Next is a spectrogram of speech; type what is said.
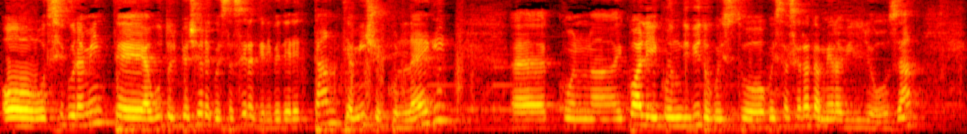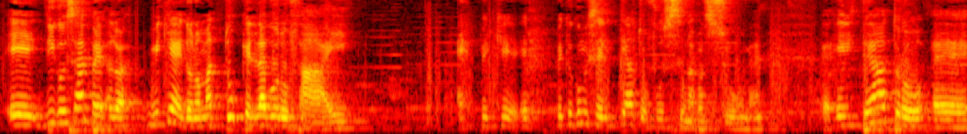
ho sicuramente avuto il piacere questa sera di rivedere tanti amici e colleghi eh, con i quali condivido questo- questa serata meravigliosa. E dico sempre, allora, mi chiedono ma tu che lavoro fai? Eh, perché, eh, perché come se il teatro fosse una passione. Eh, e il teatro è,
